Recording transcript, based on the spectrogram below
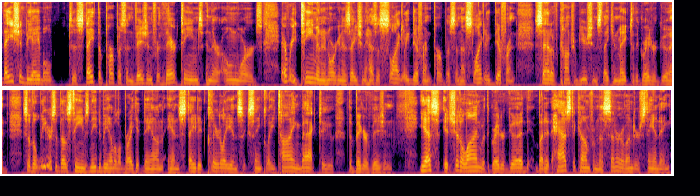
they should be able to state the purpose and vision for their teams in their own words. Every team in an organization has a slightly different purpose and a slightly different set of contributions they can make to the greater good. So the leaders of those teams need to be able to break it down and state it clearly and succinctly, tying back to the bigger vision. Yes, it should align with the greater good, but it has to come from the center of understanding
